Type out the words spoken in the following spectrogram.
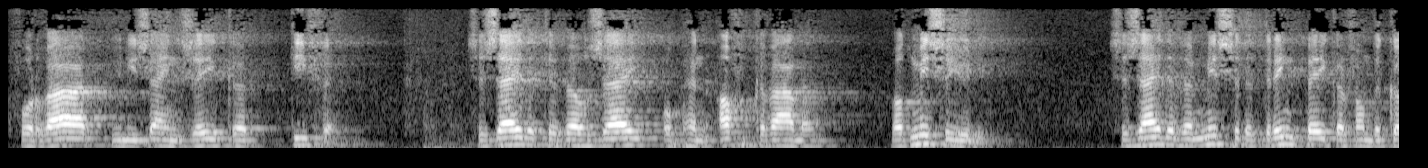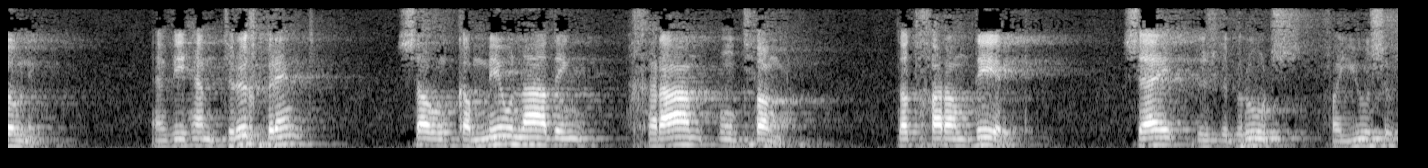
voorwaar jullie zijn zeker dieven. Ze zeiden terwijl zij op hen afkwamen, wat missen jullie? Ze zeiden, we missen de drinkbeker van de koning. En wie hem terugbrengt, zal een kameellading graan ontvangen. Dat garandeer ik. Zij, dus de broers van Jozef,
